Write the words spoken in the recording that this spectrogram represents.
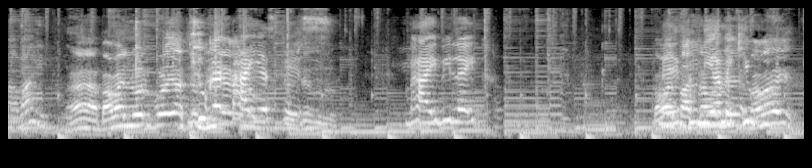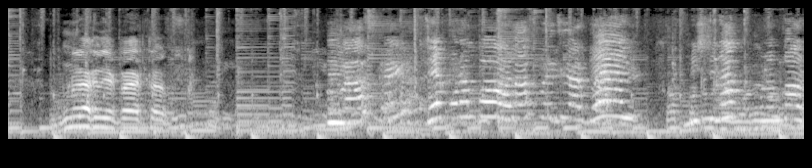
বাবাই? হ্যাঁ বাবাই পড়ে যাচ্ছে। ভাই বি লাইক বাবাই দুনিয়া মে মধ্যে- বাবাই গুনে রাখেনি একটা একটা যে প্রণাম কর। মিষ্টি না প্রণাম কর।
